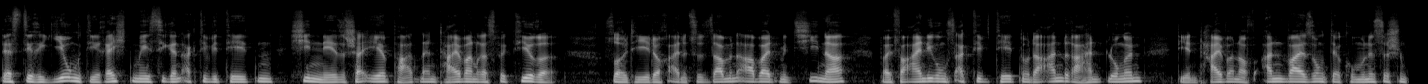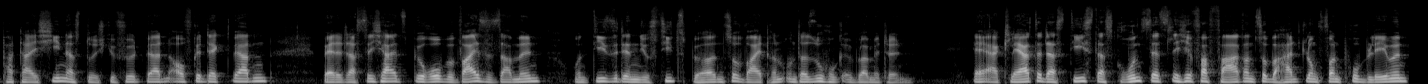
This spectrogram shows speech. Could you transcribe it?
dass die Regierung die rechtmäßigen Aktivitäten chinesischer Ehepartner in Taiwan respektiere. Sollte jedoch eine Zusammenarbeit mit China bei Vereinigungsaktivitäten oder anderer Handlungen, die in Taiwan auf Anweisung der Kommunistischen Partei Chinas durchgeführt werden, aufgedeckt werden, werde das Sicherheitsbüro Beweise sammeln und diese den Justizbehörden zur weiteren Untersuchung übermitteln. Er erklärte, dass dies das grundsätzliche Verfahren zur Behandlung von Problemen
